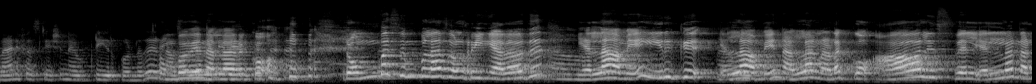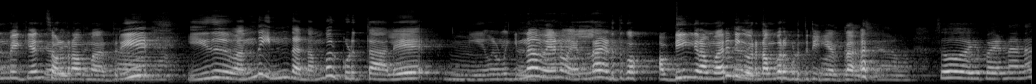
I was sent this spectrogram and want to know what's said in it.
மேனிஃபெஸ்டேஷன் எப்படி இருக்குன்றது நான் ரொம்பவே நல்லா இருக்கும். ரொம்ப சிம்பிளா சொல்றீங்க. அதாவது எல்லாமே இருக்கு. எல்லாமே நல்லா நடக்கும். ஆல் இஸ் வெல் எல்லாம் நன்மைக்கேன்னு சொல்ற மாதிரி இது வந்து இந்த நம்பர் கொடுத்தாலே உனக்கு என்ன வேணும் எல்லாம் எடுத்துக்கோ அப்படிங்கிற மாதிரி நீங்க ஒரு நம்பர் கொடுத்துட்டீங்க இப்ப. ஸோ இப்போ என்னென்னா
